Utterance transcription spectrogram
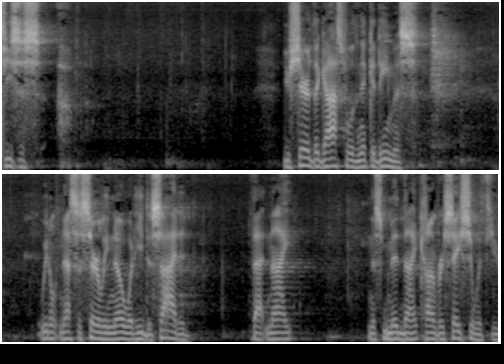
Jesus, um, you shared the gospel with Nicodemus. We don't necessarily know what he decided that night in this midnight conversation with you.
